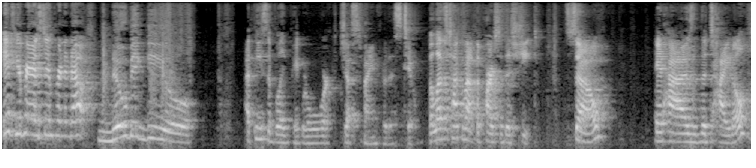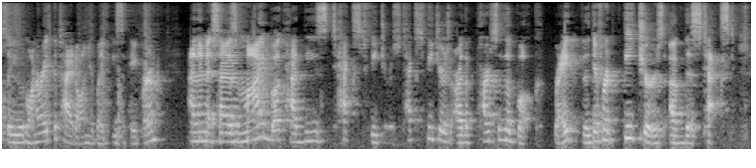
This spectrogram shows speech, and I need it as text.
If your parents didn't print it out, no big deal. A piece of blank paper will work just fine for this too. But let's talk about the parts of this sheet. So it has the title. So you would want to write the title on your blank piece of paper. And then it says, my book had these text features. Text features are the parts of the book, right? The different features of this text.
